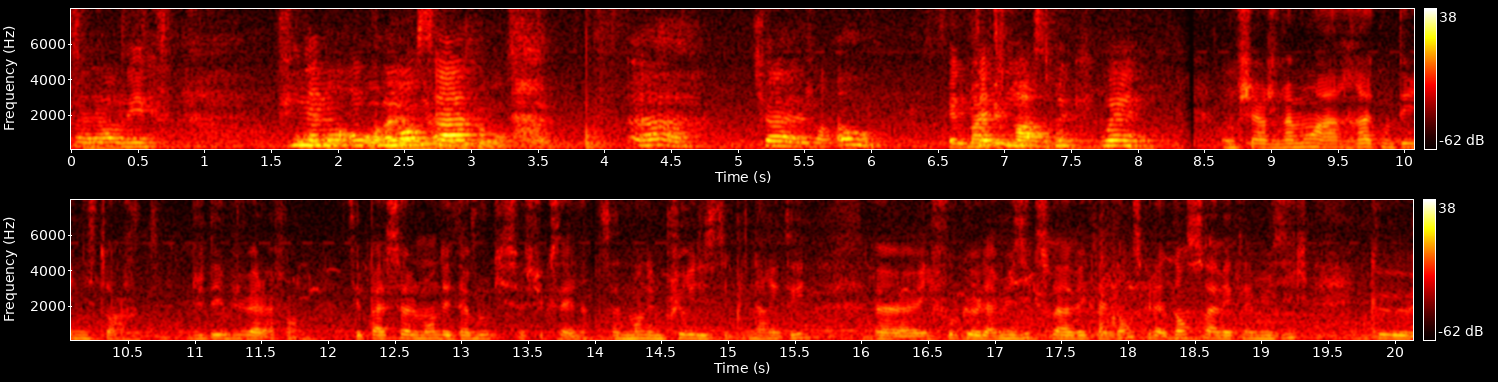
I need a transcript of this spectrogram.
vois là, on est finalement on, on, on commence allez, à commence, ouais. ah, tu vois genre oh peut-être il y a un truc, ouais. On cherche vraiment à raconter une histoire du début à la fin. C'est pas seulement des tableaux qui se succèdent. Ça demande une pluridisciplinarité. Euh, il faut que la musique soit avec la danse, que la danse soit avec la musique, que,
